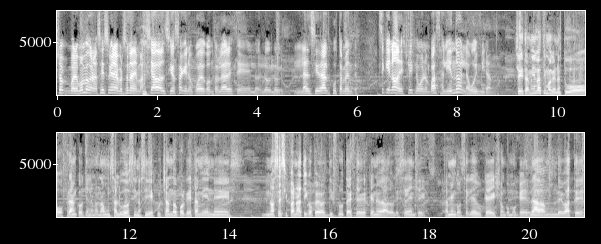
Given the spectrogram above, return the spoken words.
Yo, bueno, vos me conocés, soy una persona demasiado ansiosa que no puede controlar este lo- lo- lo- la ansiedad justamente. Así que no, yo dije, bueno, va saliendo, la voy mirando. Sí, también lástima que no estuvo Franco, quien le mandamos un saludo si nos sigue escuchando, porque también es, no sé si fanático, pero disfruta este género de adolescente, también con Sex Education, como que daba un debate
